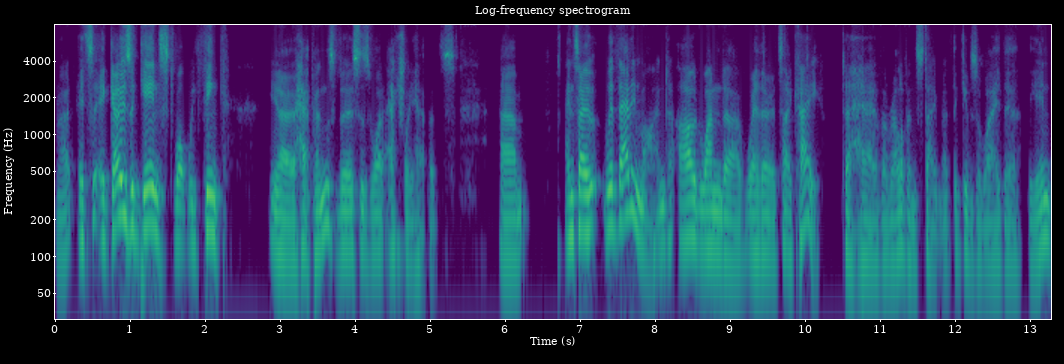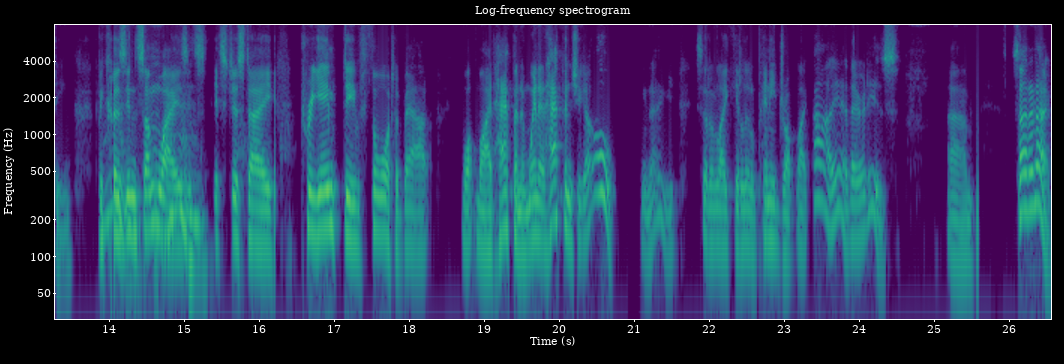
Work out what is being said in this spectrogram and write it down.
Right? It's it goes against what we think, you know, happens versus what actually happens. Um, and so, with that in mind, I would wonder whether it's okay to have a relevant statement that gives away the the ending, because in Mm, some ways it's it's just a preemptive thought about what might happen, and when it happens, you go, oh, you know, you sort of like a little penny drop, like, oh yeah, there it is. Um, so I don't know.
